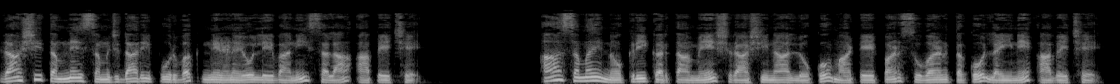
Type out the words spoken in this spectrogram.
રાશિ તમને સમજદારીપૂર્વક નિર્ણયો લેવાની સલાહ આપે છે. આ સમય નોકરી કરતા મેષ રાશિના લોકો માટે પણ સુવર્ણ તકો લઈને આવે છે.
